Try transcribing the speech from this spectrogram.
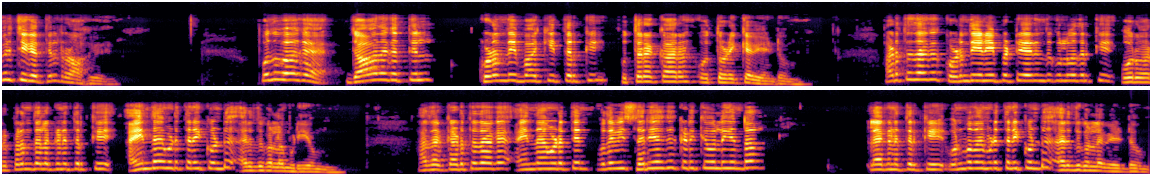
விருச்சிகத்தில் ராகு. பொதுவாக ஜாதகத்தில் குழந்தை பாக்கியத்திற்கு புத்திரக்காரன் ஒத்துழைக்க வேண்டும். அடுத்ததாக குழந்தையினை பற்றி அறிந்து கொள்வதற்கு ஒருவர் பிறந்த லக்னத்திற்கு ஐந்தாம் இடத்தினை கொண்டு அறிந்து கொள்ள முடியும். அதற்கு அடுத்ததாக ஐந்தாம் இடத்தின் உதவி சரியாக கிடைக்கவில்லை என்றால் லக்னத்திற்கு ஒன்பதாம் இடத்தினை கொண்டு அறிந்து கொள்ள வேண்டும்.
